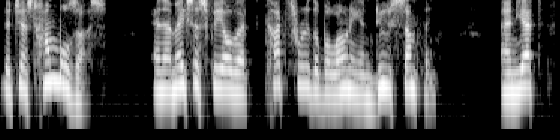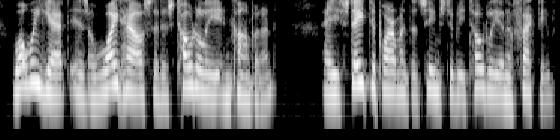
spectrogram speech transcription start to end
that just humbles us and that makes us feel that cut through the baloney and do something. And yet, what we get is a White House that is totally incompetent, a State Department that seems to be totally ineffective,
